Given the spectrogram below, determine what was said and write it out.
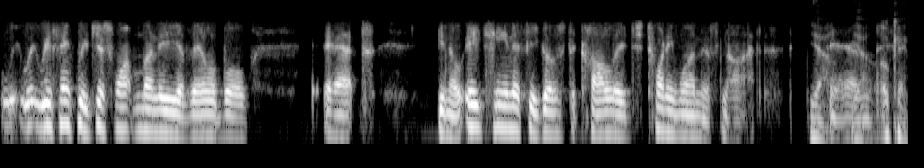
we, we think we just want money available at, you know, 18 if he goes to college, 21 if not. Yeah. And- yeah. Okay.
